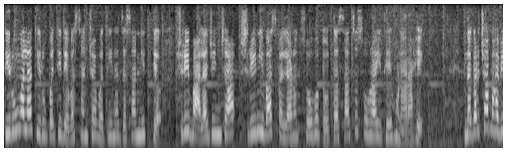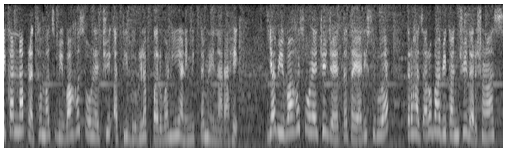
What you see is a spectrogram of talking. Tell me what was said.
तिरुमला तिरुपती देवस्थानच्या वतीनं जसा नित्य श्री बालाजींच्या श्रीनिवास कल्याणोत्सव होतो तसाच सोहळा इथे होणार आहे. नगरच्या भाविकांना प्रथमच विवाह सोहळ्याची अति दुर्लभ पर्वणी या निमित्त मिळणार आहे. या विवाह सोहळ्याची जयत तयारी सुरू आहे तर हजारो भाविकांची दर्शनास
